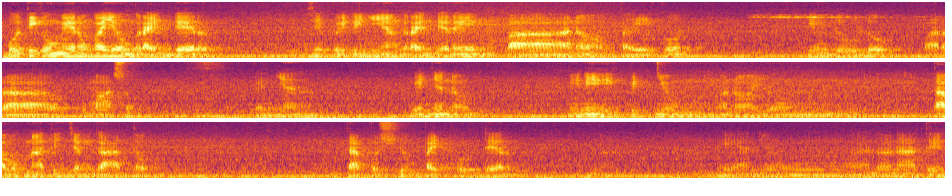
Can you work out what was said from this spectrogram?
Buti kung meron kayong grinder, kasi pwede nyo yung grinderin pa, ano, paikot yung dulo para pumasok. Ganyan. Ganyan no. Hinihigpit yung ano yung tawag natin diyang gato. Tapos yung pipe holder. Ayan yung ano natin.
